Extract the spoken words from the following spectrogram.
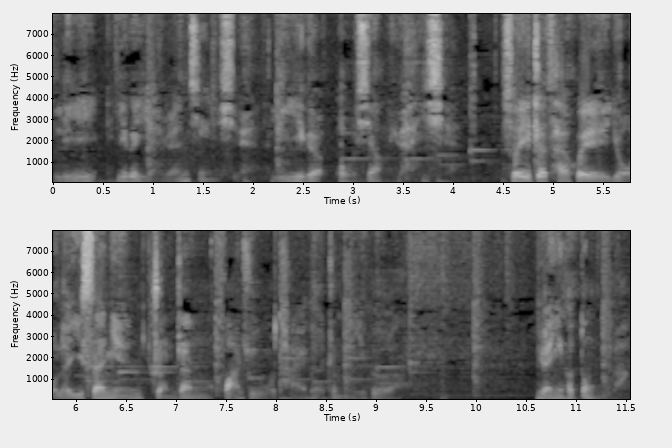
离一个演员近一些，离一个偶像远一些，所以这才会有了一三年转战话剧舞台的这么一个原因和动力吧。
